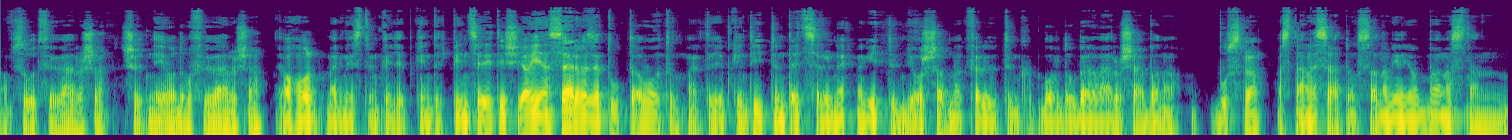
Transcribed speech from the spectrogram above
abszolút fővárosa, sőt névadó fővárosa, ahol megnéztünk egyébként egy pincérit is. Ja, ilyen szervezet úttal voltunk, mert egyébként így tűnt egyszerűnek, meg így tűnt gyorsabbnak, felültünk Bordó belvárosában a buszra, aztán leszálltunk Szanamilióban, aztán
